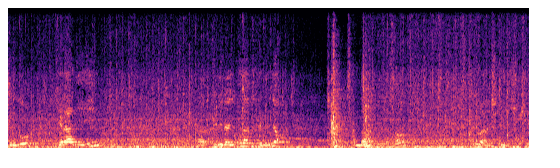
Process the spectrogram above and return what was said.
그리고 계란이 아, 균일하게 혼합이 되면요 3단을 돌려서 크림을 시켜주십시오.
